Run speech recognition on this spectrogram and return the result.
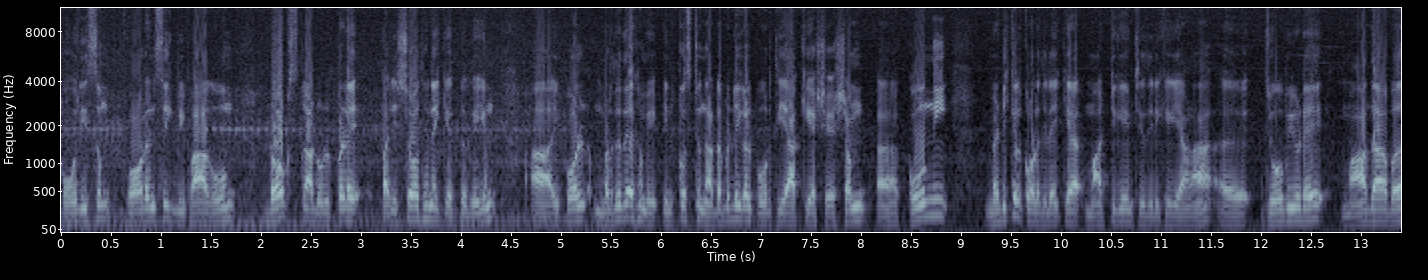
പോലീസും ഫോറൻസിക് വിഭാഗവും ഡോഗ് സ്ക്വാഡ് ഉൾപ്പെടെ പരിശോധനയ്ക്ക് എത്തുകയും ഇപ്പോൾ മൃതദേഹം ഇൻക്വസ്റ്റ് നടപടികൾ പൂർത്തിയാക്കിയ ശേഷം കോന്നി മെഡിക്കൽ കോളേജിലേക്ക് മാറ്റുകയും ചെയ്തിരിക്കുകയാണ്. ജോബിയുടെ മാതാവ്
